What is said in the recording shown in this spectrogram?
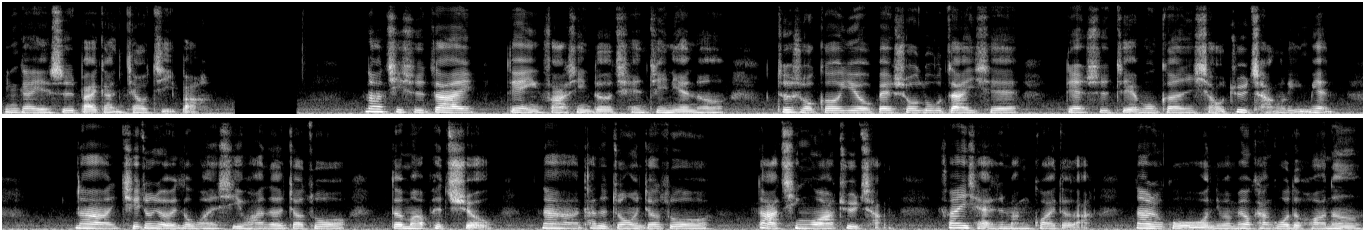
应该也是百感交集吧。那其实，在电影发行的前几年呢，这首歌也有被收录在一些电视节目跟小剧场里面。那其中有一个我很喜欢的，叫做《The Muppet Show》，那它的中文叫做《大青蛙剧场》，翻译起来是蛮怪的啦。那如果你们没有看过的话呢，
